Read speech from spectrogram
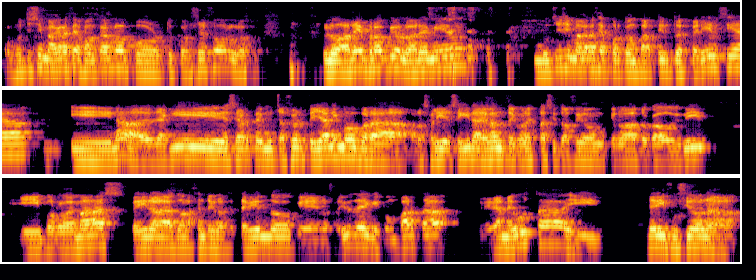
Pues muchísimas gracias, Juan Carlos, por tu consejo. Lo, haré propio, lo haré mío. muchísimas gracias por compartir tu experiencia. Y nada, desde aquí desearte mucha suerte y ánimo para, salir, seguir adelante con esta situación que nos ha tocado vivir. Y por lo demás, pedir a toda la gente que nos esté viendo que nos ayude, que comparta, que le dé me gusta y dé difusión a,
